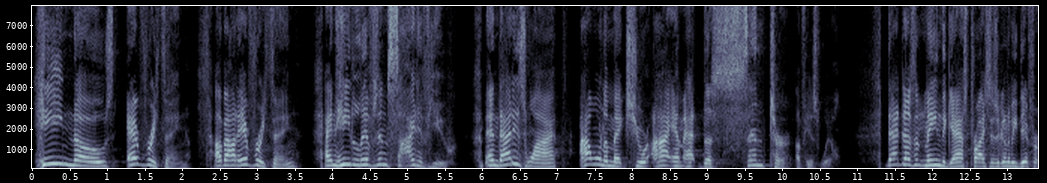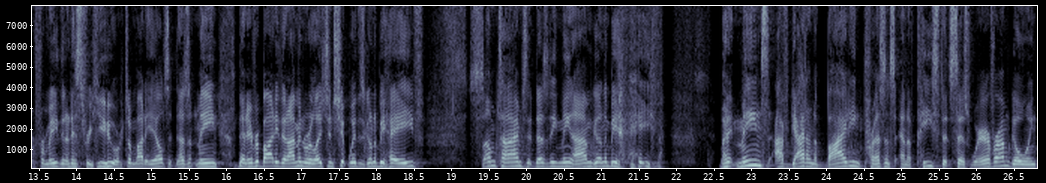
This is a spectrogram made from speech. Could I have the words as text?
He knows everything about everything and he lives inside of you. And that is why I want to make sure I am at the center of his will. That doesn't mean the gas prices are going to be different for me than it is for you or somebody else. It doesn't mean that everybody that I'm in relationship with is going to behave. Sometimes it doesn't even mean I'm going to behave. But it means I've got an abiding presence and a peace that says wherever I'm going,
